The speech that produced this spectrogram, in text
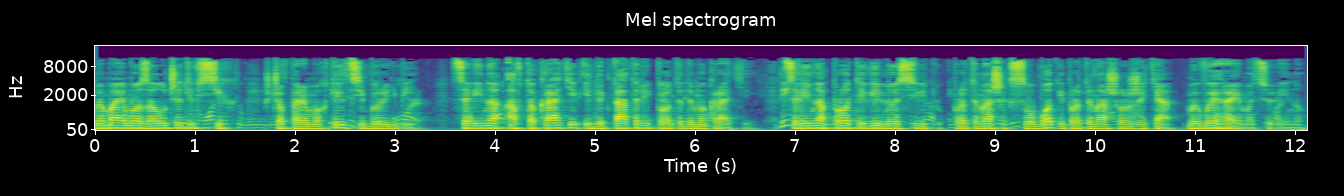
Ми маємо залучити всіх, щоб перемогти в цій боротьбі. Це війна автократів і диктаторів проти демократії. Це війна проти вільного світу, проти наших свобод і проти нашого життя. Ми виграємо цю війну.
